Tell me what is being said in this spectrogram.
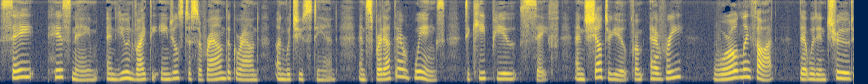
Say his name, and you invite the angels to surround the ground on which you stand and spread out their wings to keep you safe and shelter you from every worldly thought that would intrude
